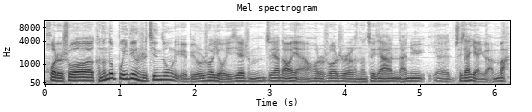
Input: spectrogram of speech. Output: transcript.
或者说可能都不一定是金棕榈，比如说有一些什么最佳导演啊，或者说是可能最佳男女。呃，最佳演员吧，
